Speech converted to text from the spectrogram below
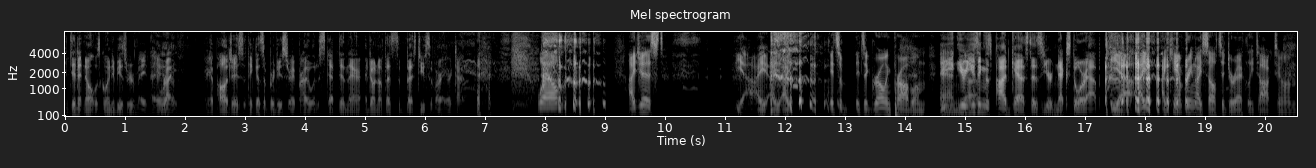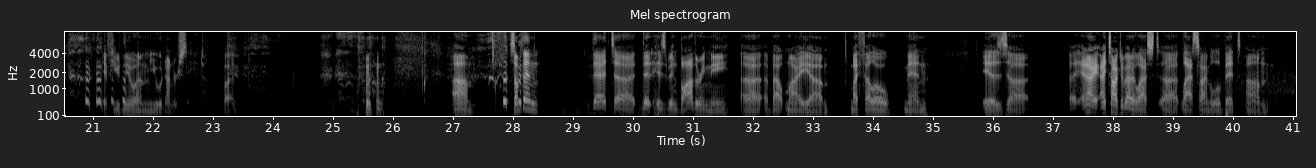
I didn't know it was going to be his roommate. I, uh, Right. I apologize. I think as a producer, I probably would have stepped in there. I don't know if that's the best use of our airtime. Well, I just, yeah, I, I, I it's a it's a growing problem, You're- and You're uh, using this podcast as your next door app. yeah, I, I can't bring myself to directly talk to him. If you knew him, you would understand. But um, something that uh, that has been bothering me uh, about my um, my fellow men is, uh, and I, I talked about it last uh, last time a little bit. Um,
